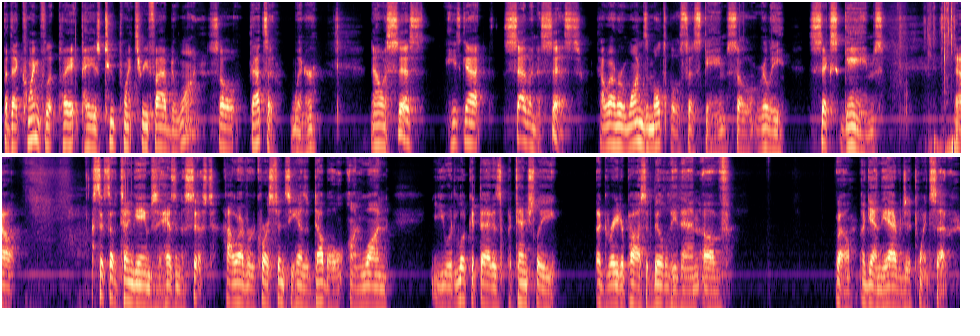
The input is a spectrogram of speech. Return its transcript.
But that coin flip pay, pays 2.35 to 1. So that's a winner. Now, assists, he's got seven assists. However, one's a multiple assist game, so really six games. Now, six out of 10 games has an assist. However, of course, since he has a double on one, you would look at that as potentially a greater possibility than of, well, again, the average is 0.7,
